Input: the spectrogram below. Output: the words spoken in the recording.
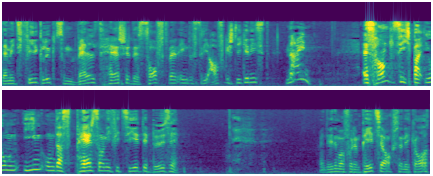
der mit viel Glück zum Weltherrscher der Softwareindustrie aufgestiegen ist. Nein, es handelt sich bei ihm um das personifizierte Böse. Wenn du wieder mal vor dem PC nicht geht,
